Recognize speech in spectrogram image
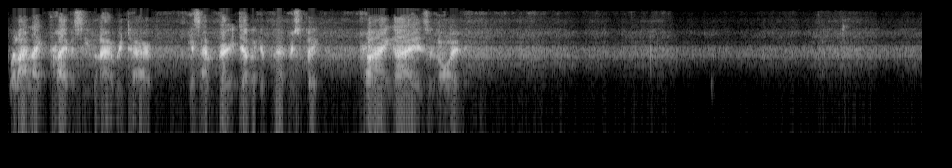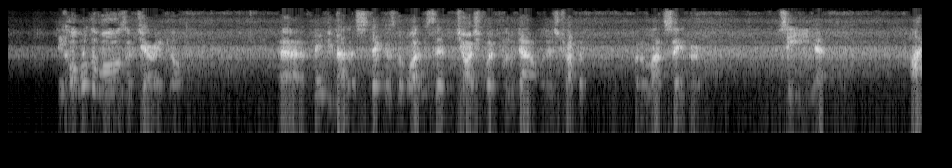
Well, I like privacy when I retire. Yes, I'm very delicate in that respect. Prying eyes annoy me. Behold the walls of Jericho. Uh, maybe not as thick as the ones that Joshua blew down with his trumpet, but a lot safer. See, uh, I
